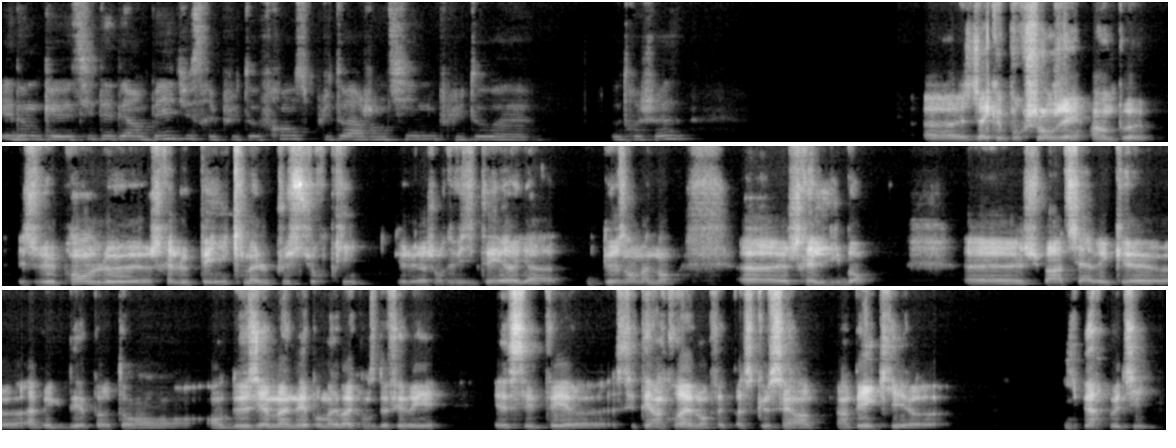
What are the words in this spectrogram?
Et donc euh, si tu étais un pays, tu serais plutôt France, plutôt Argentine, plutôt euh, autre chose? Euh, je dirais que pour changer un peu, je vais prendre le, je serai le pays qui m'a le plus surpris, que j'ai eu la chance de visiter il y a deux ans maintenant. Je serai le Liban. Euh, je suis parti avec euh, avec des potes en, deuxième année pendant les vacances de février. Et c'était euh, c'était incroyable en fait parce que c'est un, pays qui est hyper petit.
